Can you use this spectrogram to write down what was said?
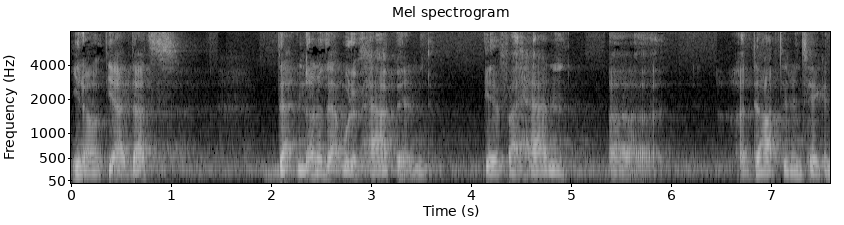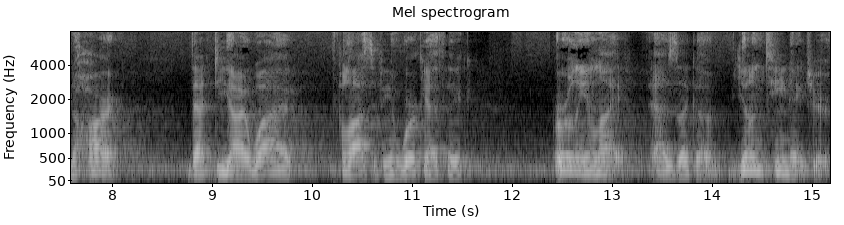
you know, yeah, that's that. None of that would have happened if I hadn't uh, adopted and taken to heart that DIY philosophy and work ethic early in life as like a young teenager,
